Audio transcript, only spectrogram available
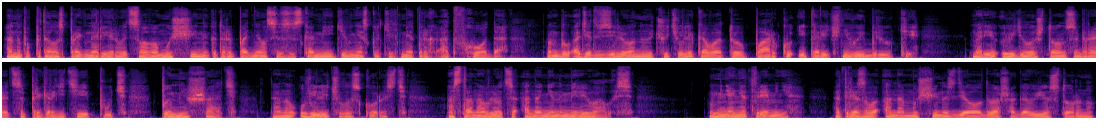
Она попыталась проигнорировать слова мужчины, который поднялся со скамейки в нескольких метрах от входа. Он был одет в зеленую, чуть великоватую парку и коричневые брюки. Мария увидела, что он собирается преградить ей путь, помешать. Она увеличила скорость. Останавливаться она не намеревалась. «У меня нет времени», — отрезала она. Мужчина сделал два шага в ее сторону.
